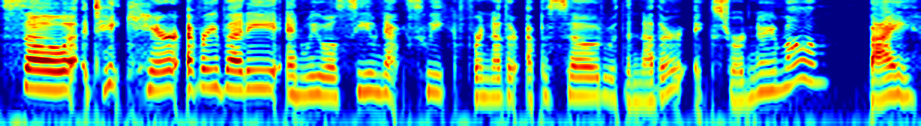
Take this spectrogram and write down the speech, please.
So take care, everybody, and we will see you next week for another episode with another extraordinary mom. Bye.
